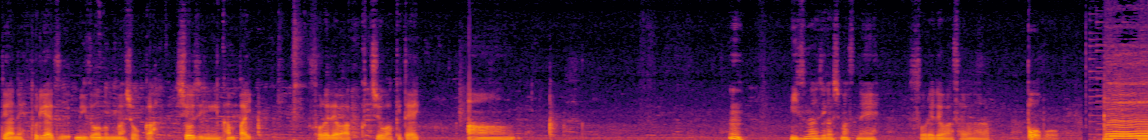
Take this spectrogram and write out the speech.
ではね、とりあえず水を飲みましょうか。塩尻に乾杯。それでは口を開けて、あーん。うん、水の味がしますね。それではさようなら、ボーボー。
